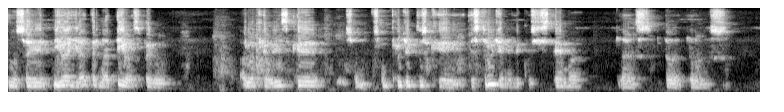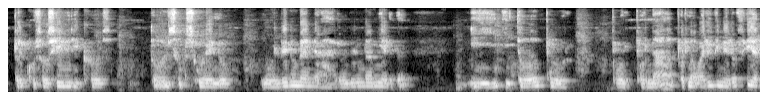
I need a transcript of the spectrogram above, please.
No sé, iba a decir alternativas, pero a lo que veo es que son, son proyectos que destruyen el ecosistema, las, lo- los recursos hídricos, todo el subsuelo, lo vuelven una nada, vuelven una mierda. Y, y todo por, por, por nada, por lavar el dinero fiat.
